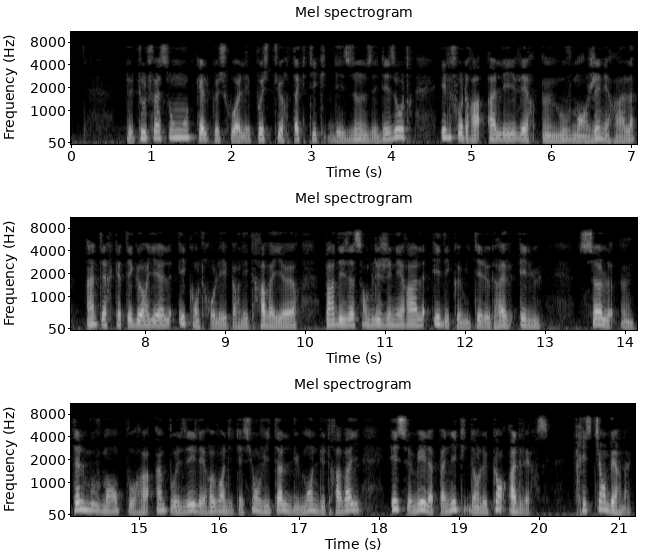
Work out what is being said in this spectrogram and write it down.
De toute façon, quelles que soient les postures tactiques des uns et des autres, il faudra aller vers un mouvement général, intercatégoriel et contrôlé par les travailleurs, par des assemblées générales et des comités de grève élus. Seul un tel mouvement pourra imposer les revendications vitales du monde du travail et semer la panique dans le camp adverse. Christian Bernac.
